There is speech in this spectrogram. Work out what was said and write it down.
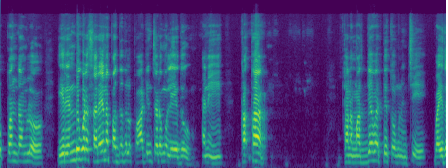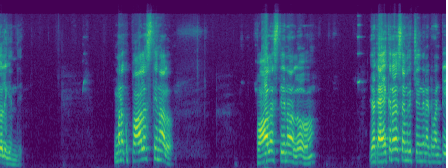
ఒప్పందంలో ఈ రెండు కూడా సరైన పద్ధతులు పాటించడము లేదు అని ఖతార్ తన మధ్యవర్తిత్వం నుంచి వైదొలిగింది. మనకు పాలస్తీనాలో పాలస్తీనాలో ఈ యొక్క ఐక్యరాజ్య సమితికి చెందినటువంటి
